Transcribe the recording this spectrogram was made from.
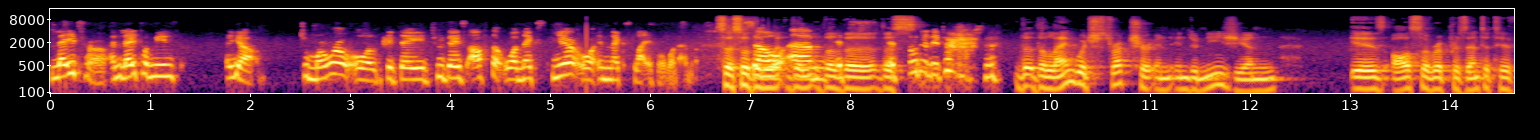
later. And later means, yeah, tomorrow or the day, two days after or next year or in next life or whatever. So, so, so the, um, the, the, the, it's totally different. The, the language structure in Indonesian is also representative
